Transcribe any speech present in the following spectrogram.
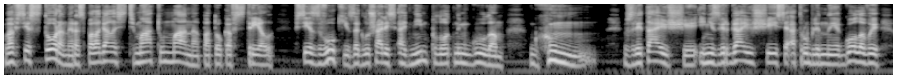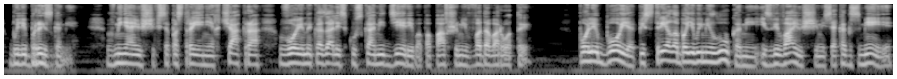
Во все стороны располагалась тьма тумана потоков стрел, все звуки заглушались одним плотным гулом — гхум. Взлетающие и низвергающиеся отрубленные головы были брызгами — в меняющихся построениях чакра воины казались кусками дерева, попавшими в водовороты. Поле боя пестрело боевыми луками, извивающимися, как змеи,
